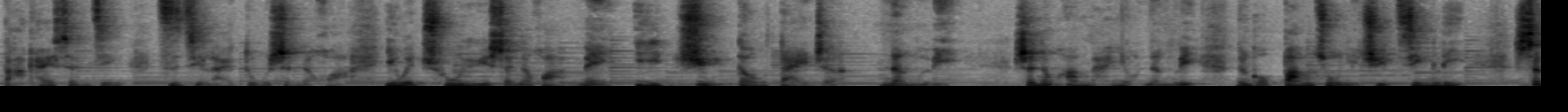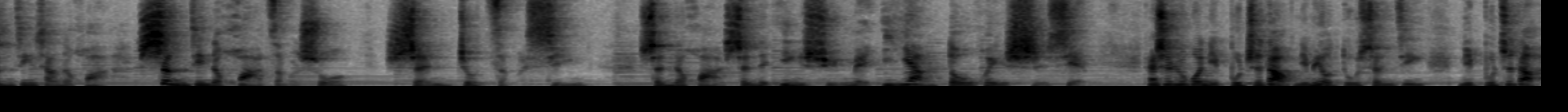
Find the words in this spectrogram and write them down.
打开圣经，自己来读神的话，因为出于神的话，每一句都带着能力。神的话蛮有能力，能够帮助你去经历圣经上的话。圣经的话怎么说，神就怎么行。神的话，神的应许，每一样都会实现。但是如果你不知道，你没有读圣经，你不知道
